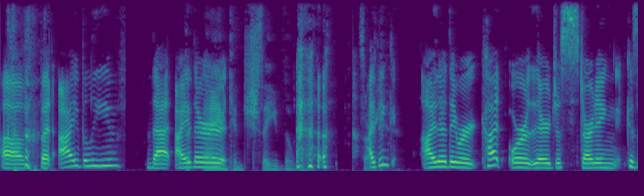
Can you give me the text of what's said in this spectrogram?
Um, but I believe that either can save the world. Sorry. I think either they were cut or they're just starting because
